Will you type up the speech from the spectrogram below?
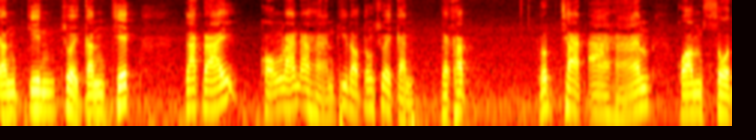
กันกิน ช่วยกันเช็ค หลากหลายของร้านอาหารที่เราต้องช่วยกันนะครับรสชาติอาหาร ความสด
